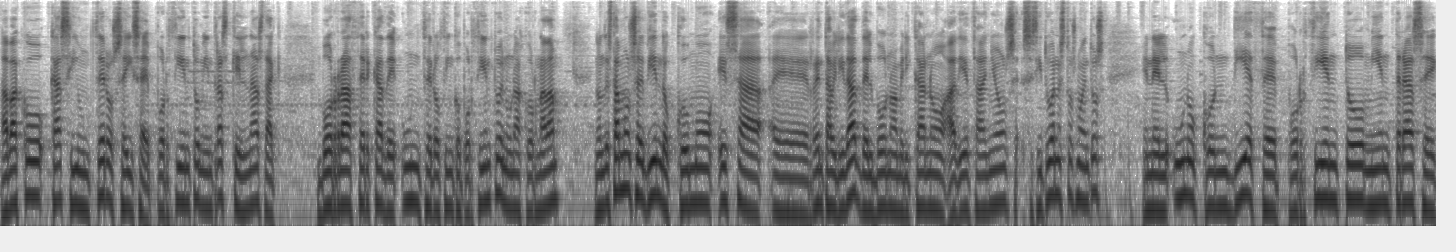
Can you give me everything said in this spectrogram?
abajo casi un 0,6%, mientras que el Nasdaq borra cerca de un 0,5% en una jornada donde estamos eh, viendo cómo esa eh, rentabilidad del bono americano a 10 años se sitúa en estos momentos en el 1,10%, mientras eh,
